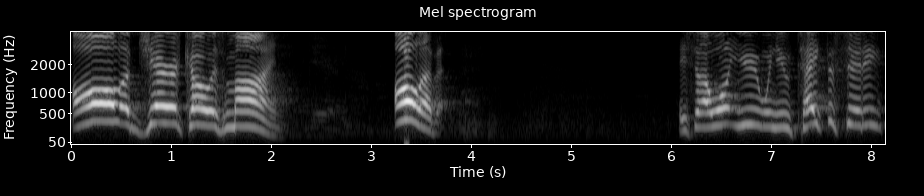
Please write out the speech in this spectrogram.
All of Jericho is mine. All of it. He said, I want you, when you take the city,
